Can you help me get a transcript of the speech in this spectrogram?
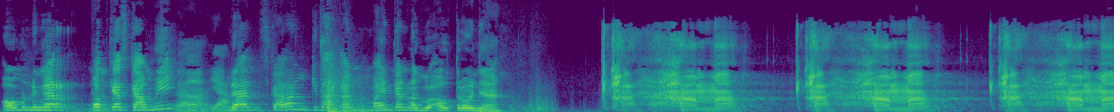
Oh mendengar podcast kami. Ah, ya. Dan sekarang kita akan mainkan lagu outro-nya. Ha hama ha hama ha hama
